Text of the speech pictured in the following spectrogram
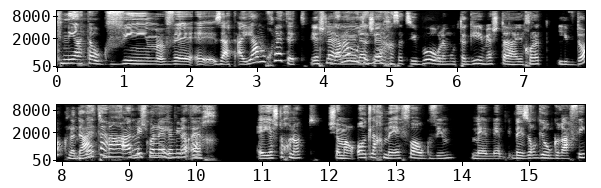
קניית העוקבים, וזה הטעיה מוחלטת. יש גם לה- למותגים. לאנשי יחסי ציבור, למותגים, יש את היכולת לבדוק, לדעת בטח, מה, מי קונה ומי לא. איך. אה, יש תוכנות שמראות לך מאיפה העוקבים, באזור גיאוגרפי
